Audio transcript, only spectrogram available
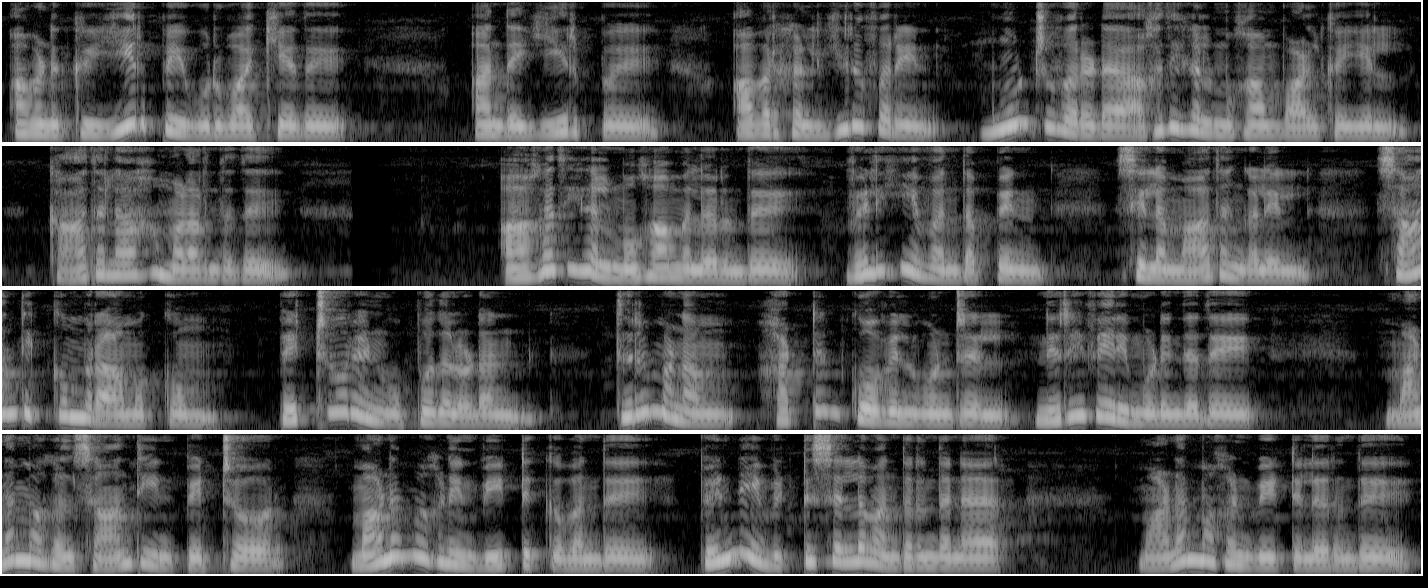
அவனுக்கு ஈர்ப்பை உருவாக்கியது. அந்த ஈர்ப்பு அவர்கள் இருவரின் மூன்று வருட அகதிகள் முகாம் வாழ்க்கையில் காதலாக மலர்ந்தது. அகதிகள் முகாமிலிருந்து வெளியே வந்த பின் சில மாதங்களில் சாந்திக்கும் ராமுக்கும் பெற்றோரின் ஒப்புதலுடன் திருமணம் ஹட்டன் கோவில் ஒன்றில் நிறைவேறி முடிந்தது. மணமகள் சாந்தியின் பெற்றோர் மணமகனின் வீட்டுக்கு வந்து பெண்ணை விட்டு செல்ல வந்திருந்தனர். மணமகன் வீட்டிலிருந்து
